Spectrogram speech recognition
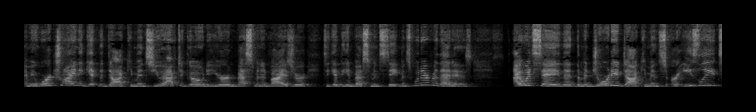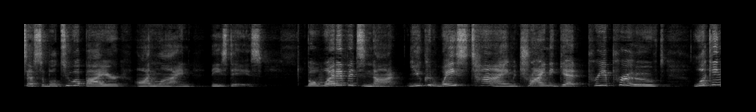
I mean, we're trying to get the documents. You have to go to your investment advisor to get the investment statements, whatever that is. I would say that the majority of documents are easily accessible to a buyer online these days. But what if it's not? You could waste time trying to get pre approved, looking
